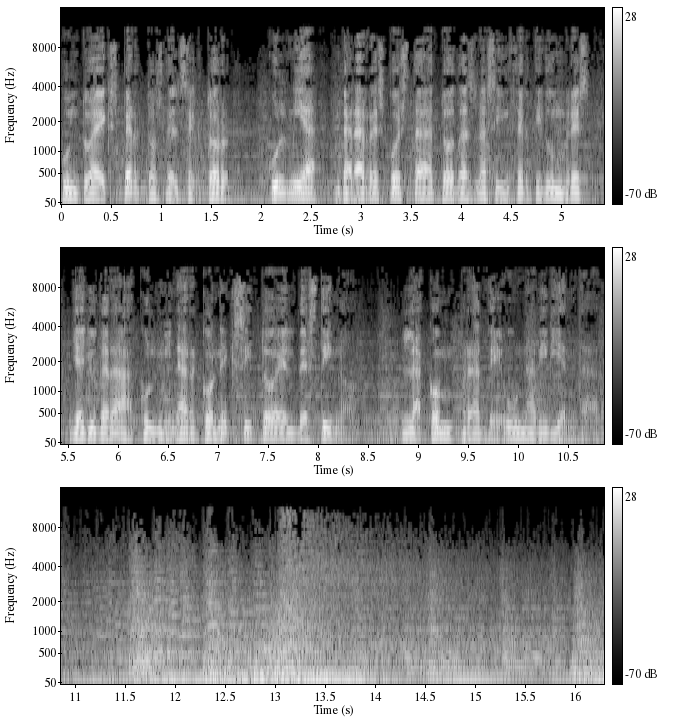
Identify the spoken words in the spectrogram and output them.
Junto a expertos del sector, Culmia dará respuesta a todas las incertidumbres y ayudará a culminar con éxito el destino, la compra de una vivienda.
